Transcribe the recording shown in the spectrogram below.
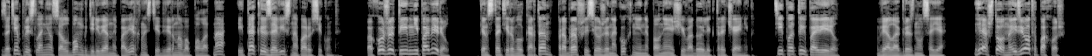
затем прислонился лбом к деревянной поверхности дверного полотна и так и завис на пару секунд. «Похоже, ты им не поверил», — констатировал картан, пробравшийся уже на кухню и наполняющий водой электрочайник. «Типа ты поверил», — вяло огрызнулся я. «Я что, на идиота похож?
